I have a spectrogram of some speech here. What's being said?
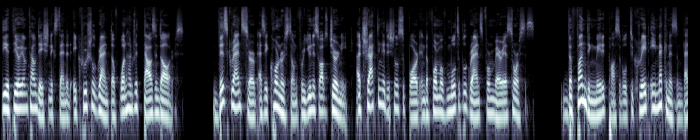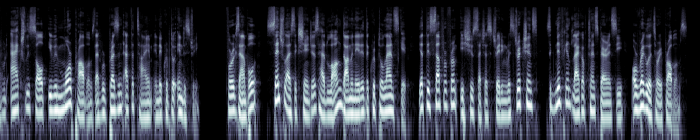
the Ethereum Foundation extended a crucial grant of $100,000. This grant served as a cornerstone for Uniswap's journey, attracting additional support in the form of multiple grants from various sources. The funding made it possible to create a mechanism that would actually solve even more problems that were present at the time in the crypto industry. For example, centralized exchanges had long dominated the crypto landscape, yet they suffer from issues such as trading restrictions, significant lack of transparency, or regulatory problems.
